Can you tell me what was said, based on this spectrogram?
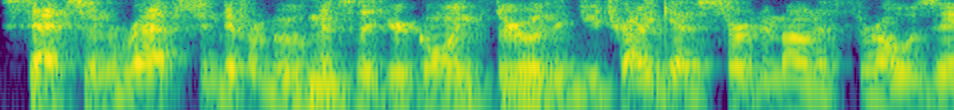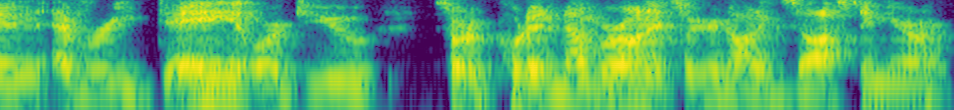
sets and reps and different movements that you're going through and then you try to get a certain amount of throws in every day or do you sort of put a number on it so you're not exhausting your arm?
